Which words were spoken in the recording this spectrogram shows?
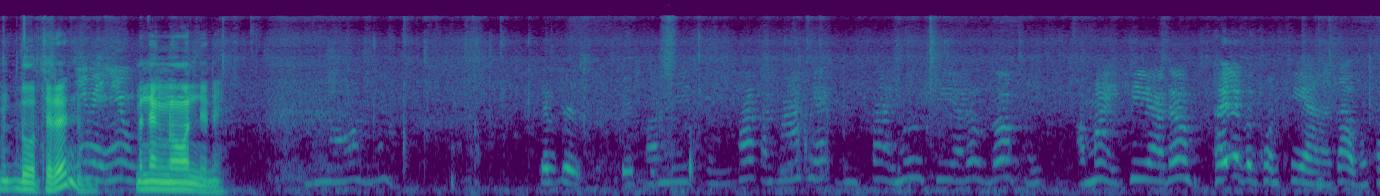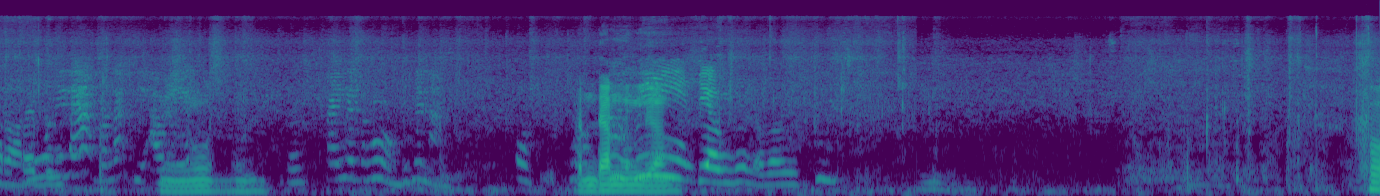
มันโดดเสร็จแล้วนี่นี่แม่นิ้วมันยังนอนอยู่นี่เป็นเป็นเป็นอันนี้ถ้ากันหาเฮ็ดใส่มือเคลียร์เด้อเด้อเอาไม้เคลียร์เด้อใครจะเป็นคนเคลียร์นะเจ้าเป็นคนรอปูนี่ละมันละสิเอานี่เฮ็ดงูนี่ใครเฮ็ดละโงกอยู่ในนั้นดำดำๆเหลืองเดียวอยู่นะบางๆข้อ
